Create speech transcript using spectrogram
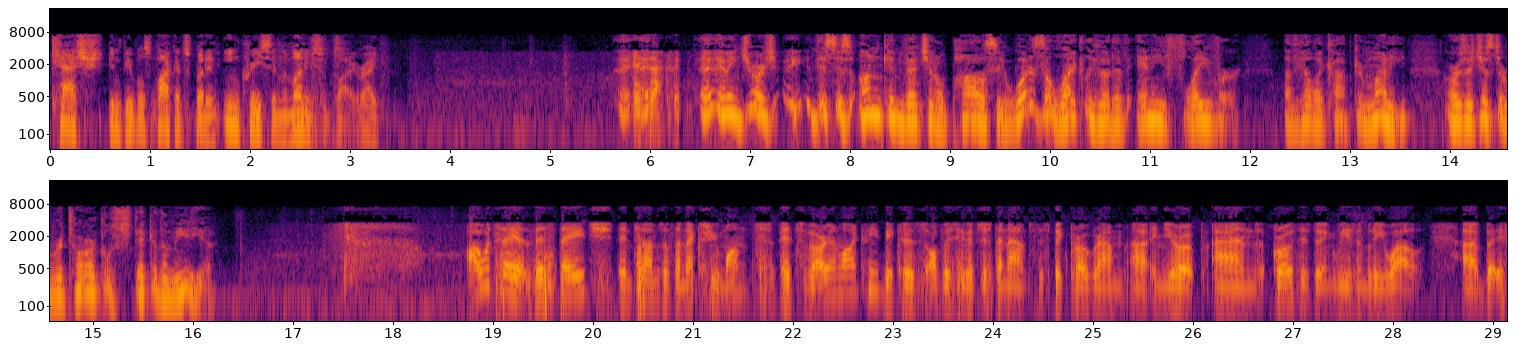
cash in people's pockets, but an increase in the money supply, right? Exactly. I, I mean, George, this is unconventional policy. What is the likelihood of any flavor of helicopter money, or is it just a rhetorical shtick of the media? I would say at this stage, in terms of the next few months, it's very unlikely because obviously they've just announced this big program uh, in Europe and growth is doing reasonably well. Uh, but if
